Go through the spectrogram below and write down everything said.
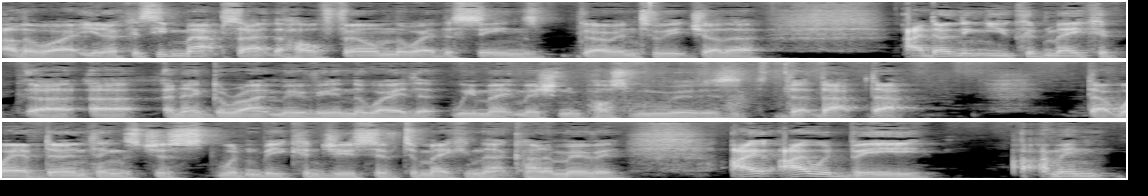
Otherwise, you know, because he maps out the whole film, the way the scenes go into each other. I don't think you could make a, an Edgar Wright movie in the way that we make Mission Impossible movies. That that that that way of doing things just wouldn't be conducive to making that kind of movie. I, I would be, I mean,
